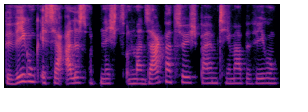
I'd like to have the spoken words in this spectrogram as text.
Bewegung ist ja alles und nichts. Und man sagt natürlich beim Thema Bewegung,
